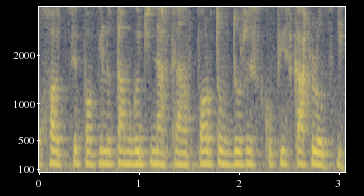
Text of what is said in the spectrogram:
uchodźcy po wielu tam godzinach transportu w dużych skupiskach ludzkich.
